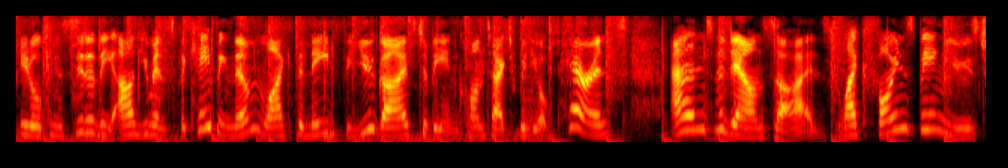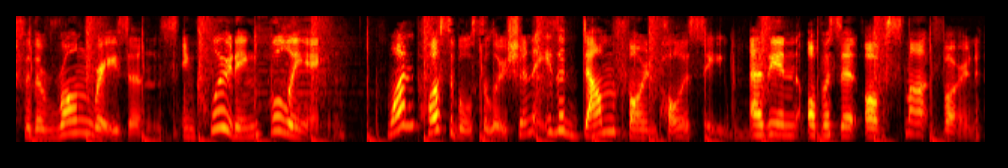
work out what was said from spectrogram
It'll consider the arguments for keeping them, like the need for you guys to be in contact with your parents, and the downsides, like phones being used for the wrong reasons, including bullying. One possible solution is a dumb phone policy, as in opposite of smartphone,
